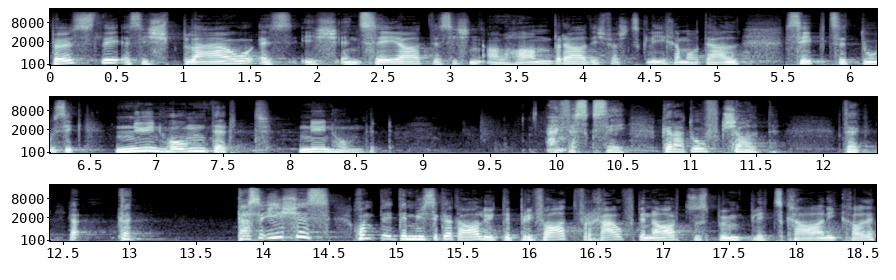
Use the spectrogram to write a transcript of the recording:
Bössli, es ist blau, es ist ein Seat, es ist ein Alhambra, das ist fast das gleiche Modell. 17.900. 900. Habe ich das gesehen? Gerade aufgeschaltet. Ich sage, das ist es. Kommt, dann müssen gerade anrufen. Privat verkauft den Arzt aus Bümplitz. Keine Ahnung, oder?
